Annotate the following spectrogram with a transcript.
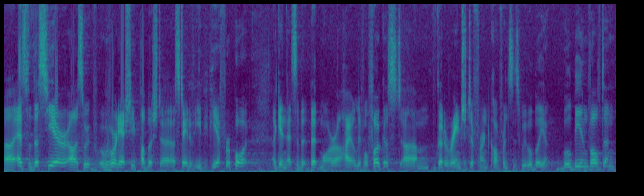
Uh, as for this year, uh, so we've, we've, already actually published a, a, state of eBPF report. Again, that's a bit, bit more uh, higher level focused. Um, we've got a range of different conferences we will be, will be involved in.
